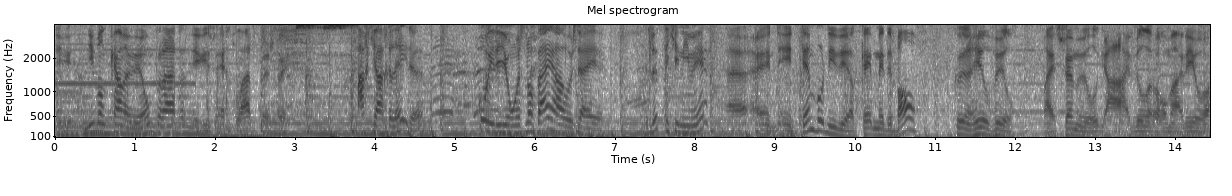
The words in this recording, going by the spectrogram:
Ik- niemand kan me meer ompraten. Ik is echt de laatste wedstrijd. Acht jaar geleden kon je de jongens nog bijhouden, zei je. Lukt het je niet meer? Eh, in, in tempo niet weer. Kijk, met de bal kunnen heel veel. Maar het zwemmen wil, ja, hij wil nog wel maar niet hoor.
